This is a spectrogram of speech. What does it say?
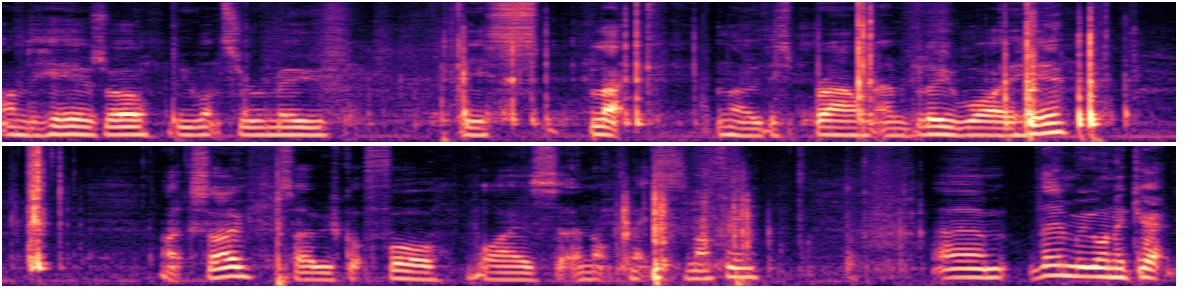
under here as well, we want to remove this black, no, this brown and blue wire here. like so. So we've got four wires that are not connected to nothing. Um, then we want to get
